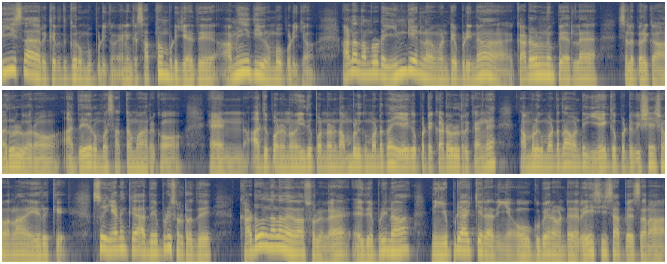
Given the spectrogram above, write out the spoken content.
பீஸாக இருக்கிறதுக்கு ரொம்ப பிடிக்கும். எனக்கு சத்தம் பிடிக்காது அமைதி ரொம்ப பிடிக்கும். ஆனால் நம்மளோட இந்தியனில் வந்துட்டு எப்படின்னா கடவுள்னு பேரில் சில பேருக்கு அருள் வரும். அதே ரொம்ப சத்தமாக இருக்கும். அண்ட் அது பண்ணணும் இது பண்ணணும் நம்மளுக்கு மட்டும் தான் ஏகப்பட்ட கடவுள் இருக்காங்க. நம்மளுக்கு மட்டும் தான் வந்துட்டு ஏகப்பட்ட விசேஷம்லாம் இருக்குது ஸோ எனக்கு அது எப்படி சொல்கிறது கடவுள்னால நான் இதெல்லாம் சொல்லலை. இது எப்படின்னா நீங்கள் இப்படி ஆக்கிடாதீங்க ஓ குபேரன் வந்துட்டு ரேசிஸாக பேசுகிறான்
